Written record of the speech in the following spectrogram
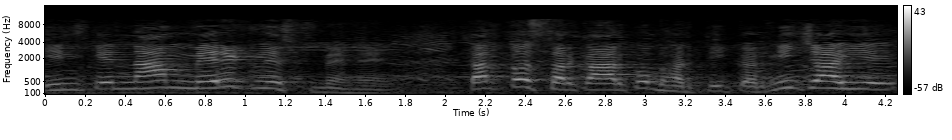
इनके नाम मेरिट लिस्ट में हैं। तब तो सरकार को भर्ती करनी चाहिए।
